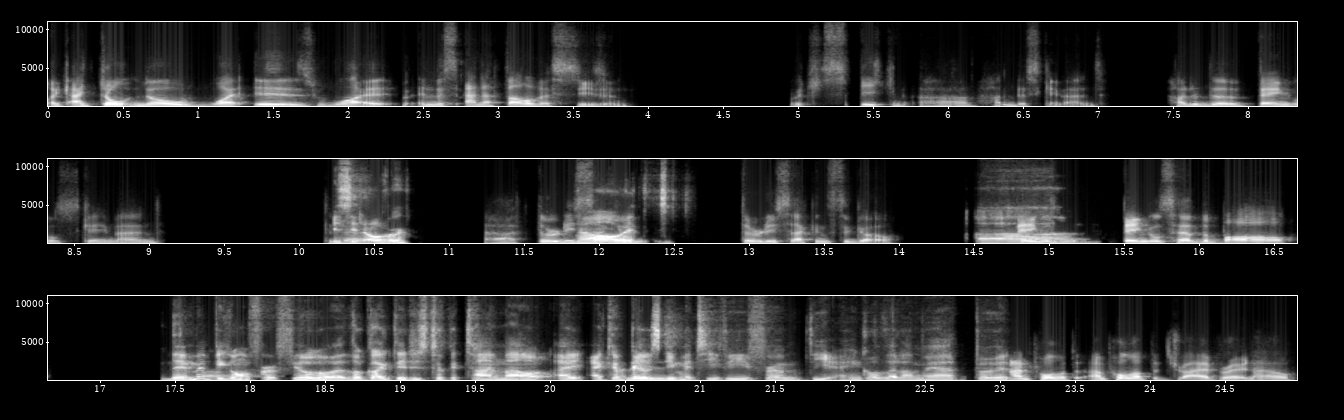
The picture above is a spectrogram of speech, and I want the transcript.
Like I don't know what is what in this NFL this season. Which speaking of, how did this game end? How did the Bengals game end? Did Is it over? Uh, 30 No, seconds. it's 30 seconds to go. uh, Bengals, Bengals have the ball. they might be going for a field goal. It looked like they just took a timeout. I, I could I barely see my TV from the angle that I'm at, but I'm pulling up. I'm pulling up the drive right now.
